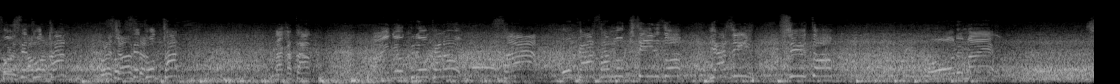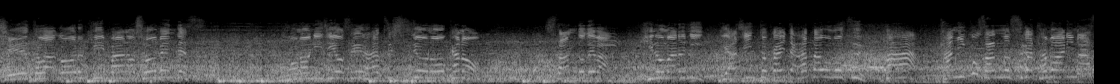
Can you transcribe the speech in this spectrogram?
そして取った。そして取ったる岡野さあお母さんも来ているぞ。野人シュート。ゴール前。シュートはゴールキーパーの正面です。この二次予選初出場の岡野スタンドでは日の丸に野人と書いた旗を持つ母民子さんの姿もあります。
